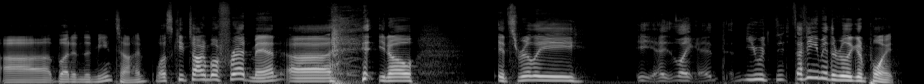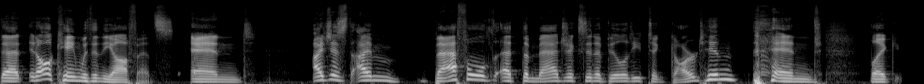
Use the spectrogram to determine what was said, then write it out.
Uh, but in the meantime, let's keep talking about Fred, man. Uh, you know, it's really like you. I think you made the really good point that it all came within the offense, and I just I'm baffled at the Magic's inability to guard him and like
